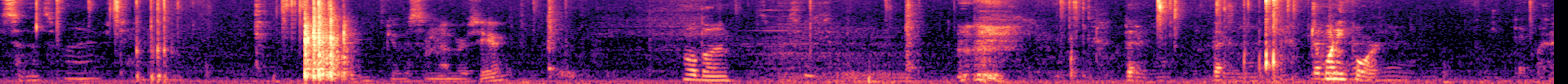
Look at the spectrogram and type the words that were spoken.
so that's 5, 10. Give us some numbers here. Hold on. Better, better. 24. Okay.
